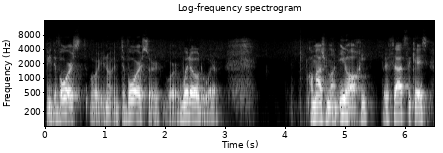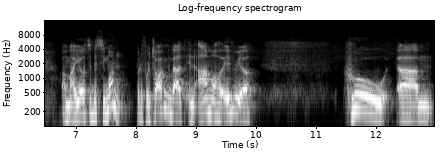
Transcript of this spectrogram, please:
be divorced or you know divorced or, or widowed or whatever. But if that's the case, but if we're talking about an Amma Ha'ivriya who um,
